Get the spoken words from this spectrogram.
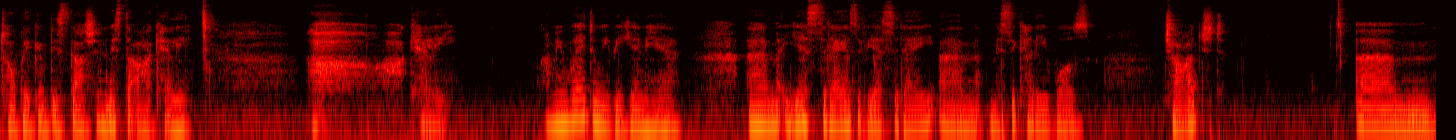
topic of discussion, Mr. R. Kelly. Oh, Kelly. I mean, where do we begin here? Um, yesterday, as of yesterday, um, Mr. Kelly was charged. Um,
